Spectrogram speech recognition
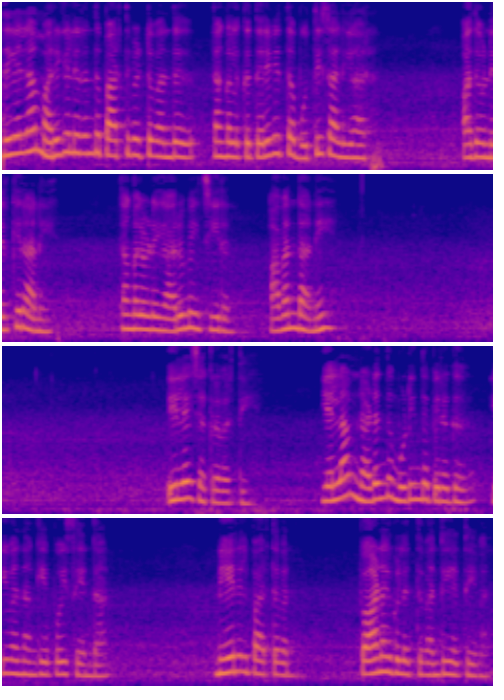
அதையெல்லாம் அருகிலிருந்து பார்த்துவிட்டு வந்து தங்களுக்கு தெரிவித்த புத்திசாலி யார் அதோ நிற்கிறானே. தங்களுடைய அருமை சீரன் அவன்தானே? இல்லை சக்கரவர்த்தி. எல்லாம் நடந்து முடிந்த பிறகு இவன் அங்கே போய் சேர்ந்தான். நேரில் பார்த்தவன் வானர்குலத்து வந்தியத்தேவன்.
